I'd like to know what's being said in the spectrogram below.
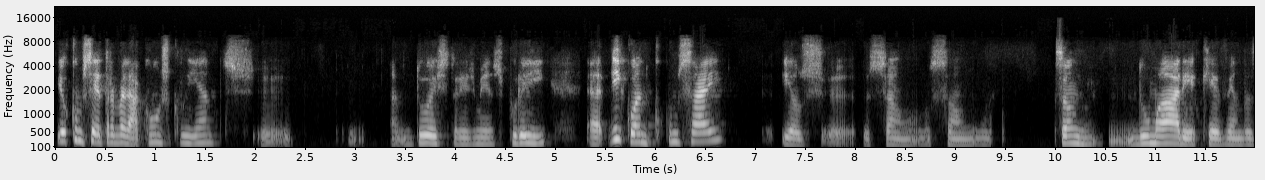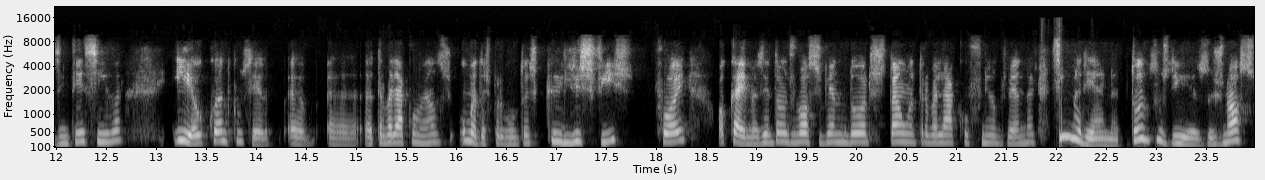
eu comecei a trabalhar com os clientes uh, dois, três meses por aí, uh, e quando comecei, eles uh, são, são, são de uma área que é vendas intensiva, e eu, quando comecei a, a, a trabalhar com eles, uma das perguntas que lhes fiz foi, ok, mas então os vossos vendedores estão a trabalhar com o funil de vendas? Sim, Mariana, todos os dias, os nossos,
